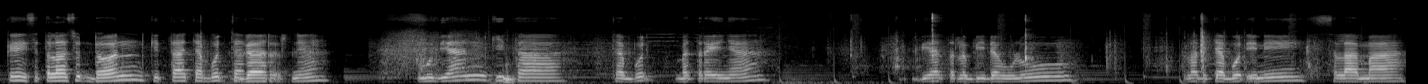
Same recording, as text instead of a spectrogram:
Oke setelah shutdown kita cabut chargernya. Kemudian kita cabut baterainya biar terlebih dahulu setelah dicabut ini selama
